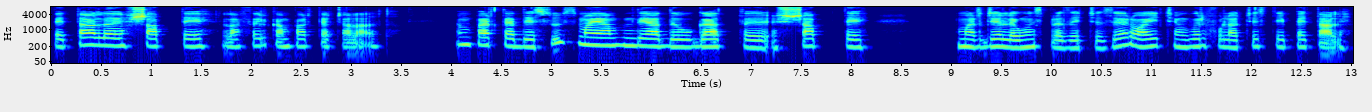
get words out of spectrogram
petală 7, la fel ca în partea cealaltă. În partea de sus mai am de adăugat 7 mărgele 11.0 aici în vârful acestei petale.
